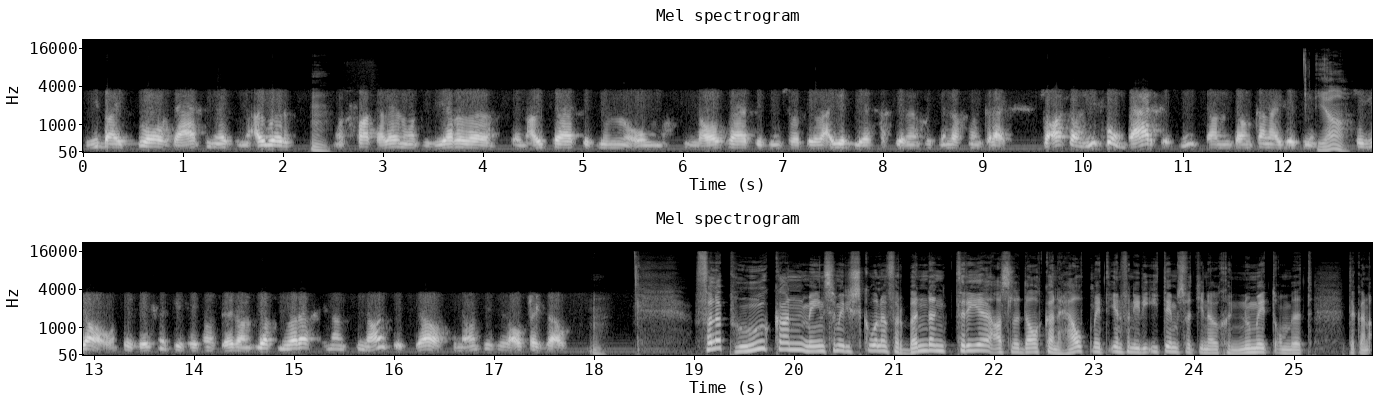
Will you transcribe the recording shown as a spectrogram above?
hier by 12, 13 is en ouer, hmm. ons vat hulle en ons leer hulle om houtwerk te doen om naaldwerk te doen sodat hulle eie besighede en goed eendag kan kry. So as dan nie hom werk is nie, dan dan kan hy dit doen. Ja. So ja, ons het definitief het ons dit dan ook nodig en dan finansies. Ja, finansies is altyd wel. Hmm. Philip, hoe kan mense met die skool in verbinding tree as hulle dalk kan help met een van hierdie items wat jy nou genoem het om dit te kan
